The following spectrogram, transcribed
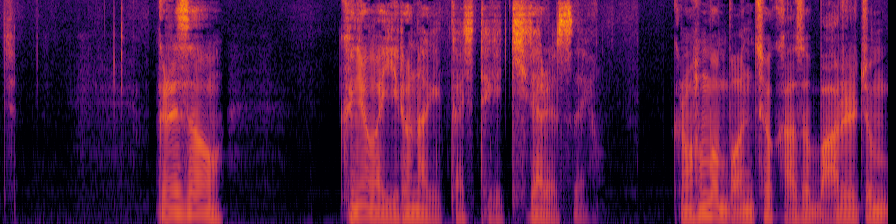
참. 그래서 그녀가 일어나기까지 되게 기다렸어요. 그럼 한번 먼저 가서 말을 좀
